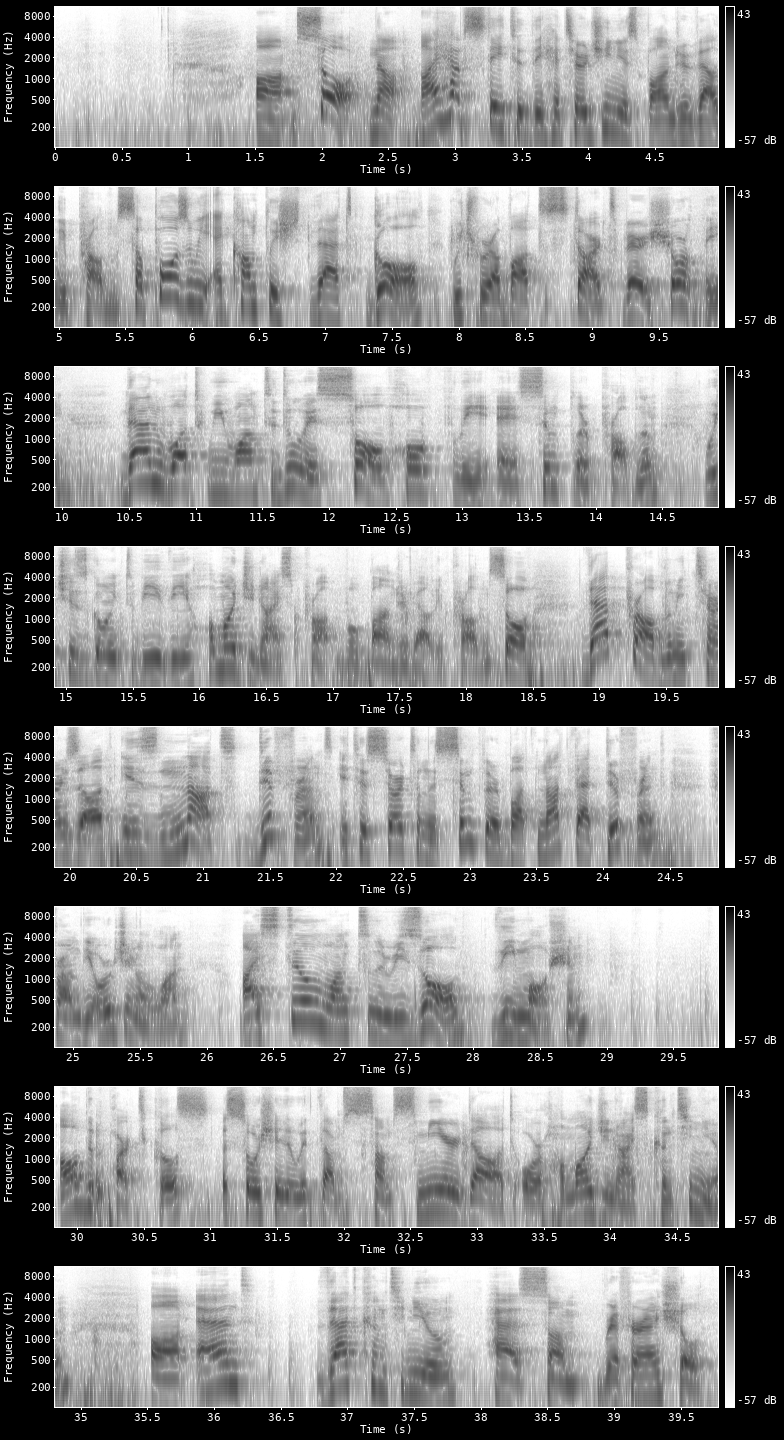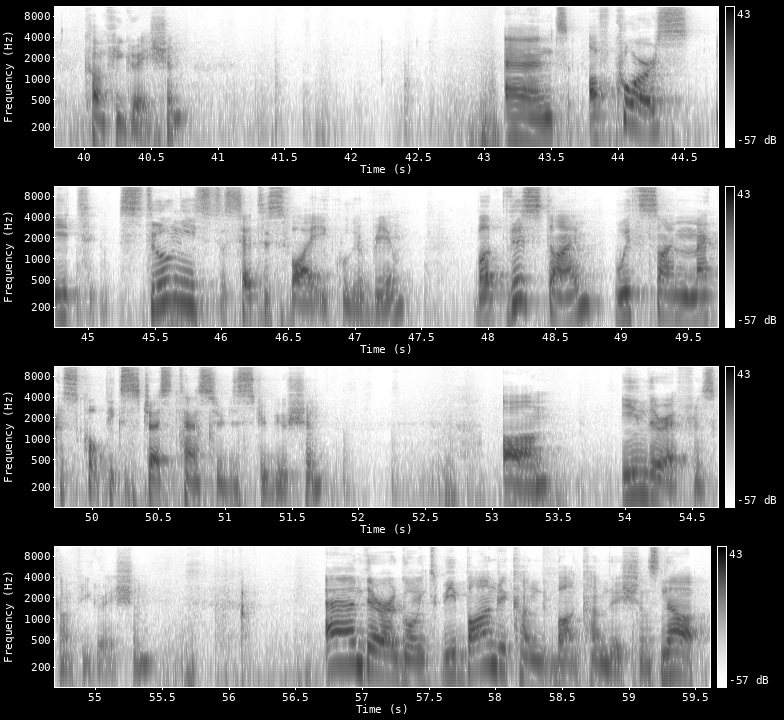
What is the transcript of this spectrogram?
Um, so now I have stated the heterogeneous boundary value problem. Suppose we accomplish that goal, which we're about to start very shortly, then what we want to do is solve, hopefully, a simpler problem, which is going to be the homogenized boundary value problem. So that problem, it turns out, is not different. It is certainly simpler, but not that different from the original one. I still want to resolve the motion of the particles associated with them, some smeared out or homogenized continuum. Uh, and that continuum has some referential configuration. And of course, it still needs to satisfy equilibrium, but this time with some macroscopic stress tensor distribution um, in the reference configuration. And there are going to be boundary con conditions. Now,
